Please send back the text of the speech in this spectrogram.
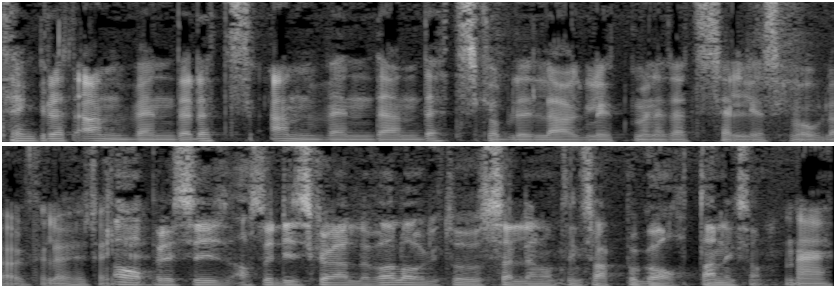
Tänker du att användandet, användandet ska bli lagligt men att sälja ska vara olagligt eller hur tänker ja, precis. Alltså det ska ju aldrig vara lagligt att sälja någonting svart på gatan liksom. Nej.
